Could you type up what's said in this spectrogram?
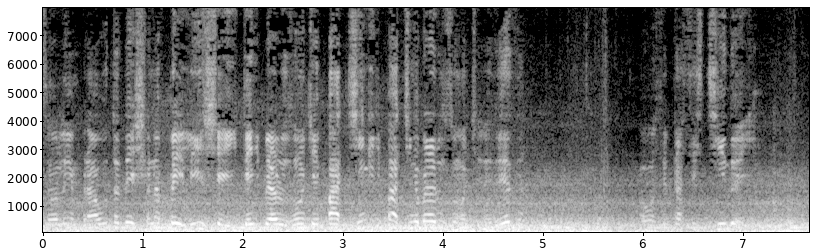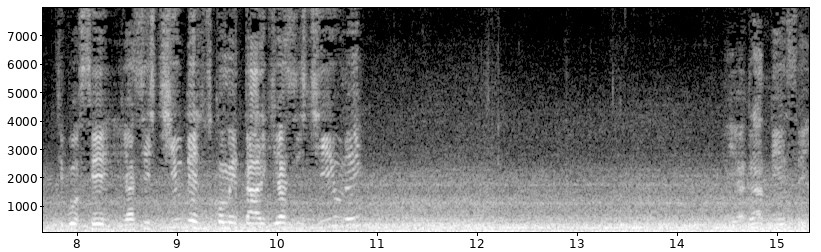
Se eu lembrar, eu vou tá deixando a playlist aí. Tem de Belo Horizonte aí, Patinga de Patinga Belo Horizonte, beleza? Pra você tá assistindo aí. Se você já assistiu, deixa nos comentários que já assistiu, né? E agradeço aí.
